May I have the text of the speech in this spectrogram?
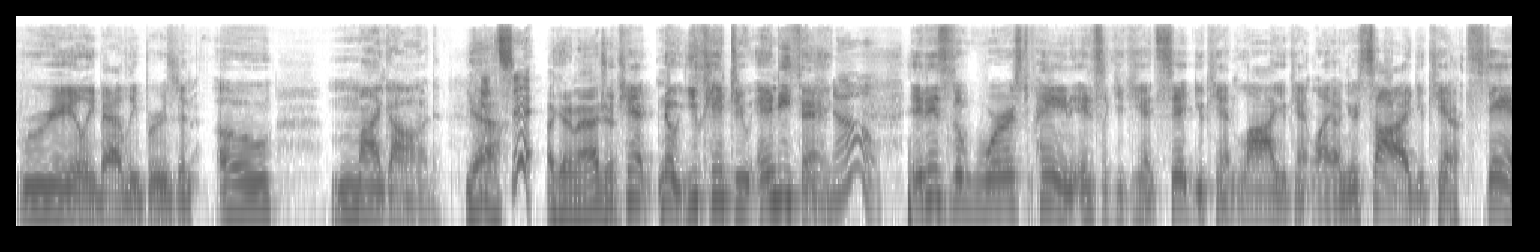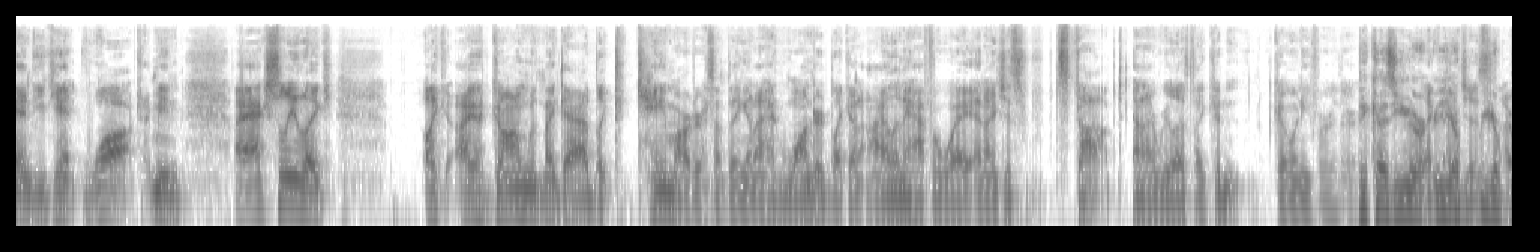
really badly bruised. And oh my god, yeah. Can't sit. I can imagine. you can't. No, you can't do anything. No. It is the worst pain. It's like you can't sit, you can't lie, you can't lie on your side, you can't stand, you can't walk. I mean, I actually like like I had gone with my dad like to Kmart or something and I had wandered like an aisle and a half away and I just stopped and I realized I couldn't go any further. Because you're Like, you're just- you're I was-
